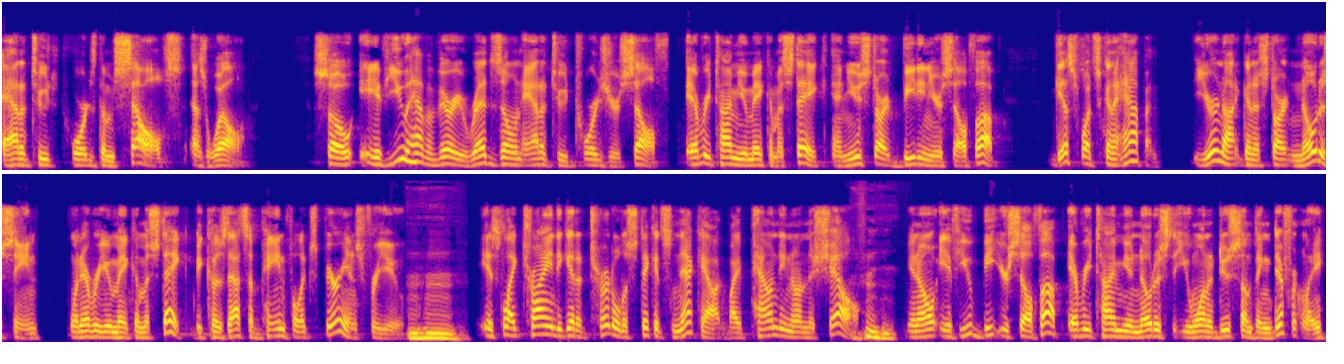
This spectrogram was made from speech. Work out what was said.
attitudes towards themselves as well. So if you have a very red zone attitude towards yourself, every time you make a mistake and you start beating yourself up, guess what's going to happen? You're not going to start noticing whenever you make a mistake because that's a painful experience for you. Mm-hmm. It's like trying to get a turtle to stick its neck out by pounding on the shell. you know, if you beat yourself up every time you notice that you want to do something differently,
